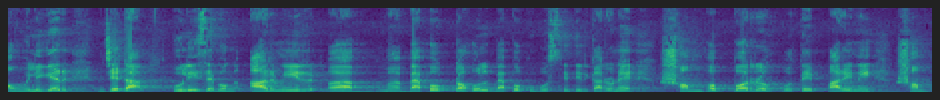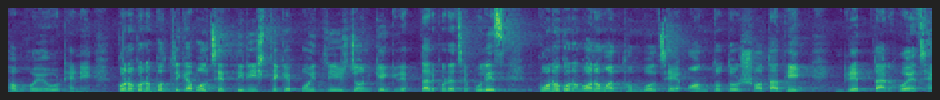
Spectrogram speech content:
আওয়ামী লীগের, যেটা পুলিশ এবং আর্মির ব্যাপক টহল, ব্যাপক উপস্থিতির কারণে সম্ভবপর হতে পারেনি, সম্ভব হয়ে ওঠেনি। কোনো কোনো পত্রিকা বলছে তিরিশ থেকে পঁয়ত্রিশ জনকে গ্রেপ্তার করেছে পুলিশ, কোনো কোনো গণমাধ্যম বলছে অন্তত শতাধিক গ্রেপ্তার হয়েছে।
